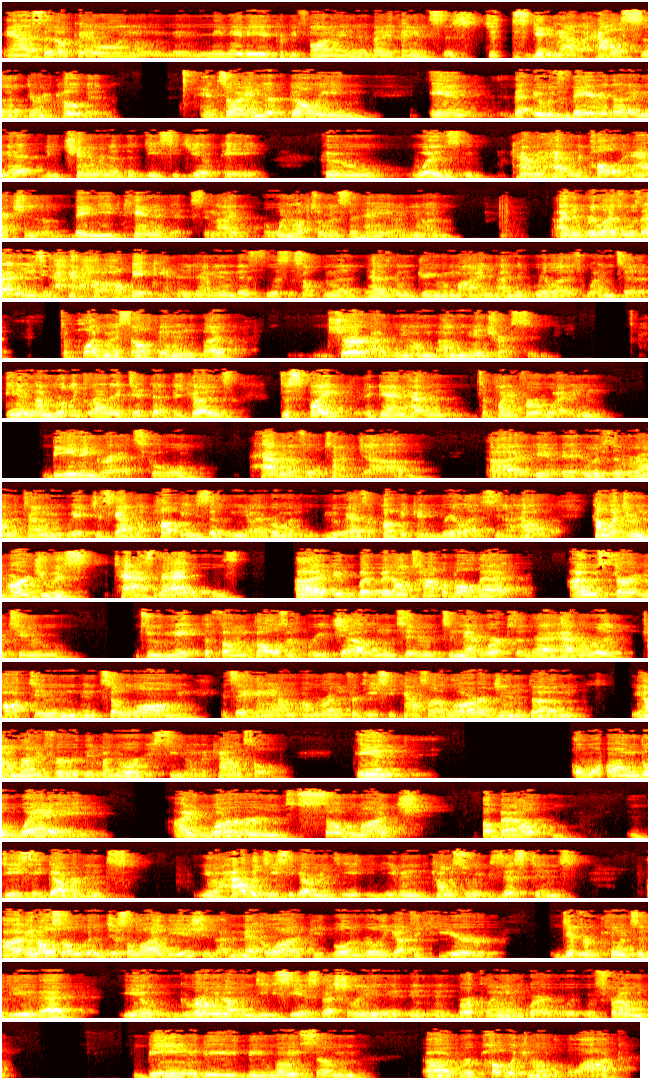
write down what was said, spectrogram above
And I said, okay, well, you know, maybe it could be fun. If anything, it's, it's just getting out of the house uh, during COVID. And so I ended up going, and that it was there that I met the chairman of the DC GOP, who was kind of having to call to action of they need candidates. And I went up to him and said, hey, you know, I didn't realize it was that easy. I'll be a candidate. I mean, this this is something that has been a dream of mine. I didn't realize when to to plug myself in, but sure, I, you know, I'm, I'm interested, and I'm really glad I did that because despite again having to plan for a wedding, being in grad school, having a full time job, uh, you know, it was around the time we, we had just gotten a puppy, so you know, everyone who has a puppy can realize you know how how much of an arduous task that is. Uh, it, but but on top of all that, I was starting to to make the phone calls and reach out into to networks that I haven't really talked to in, in so long and say, hey, I'm, I'm running for DC Council at large and, um, you know, I'm running for the minority seat on the council. And along the way, I learned so much about DC governance, you know, how the DC government e- even comes to existence, uh, and also just a lot of the issues. I met a lot of people and really got to hear different points of view that, you know, growing up in DC, especially in, in Brookland, where I was from, being the, the lonesome uh, Republican on the block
